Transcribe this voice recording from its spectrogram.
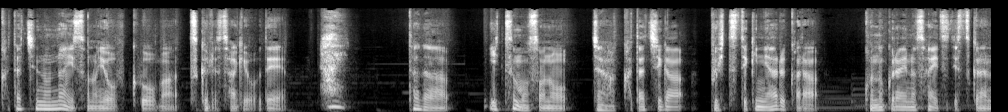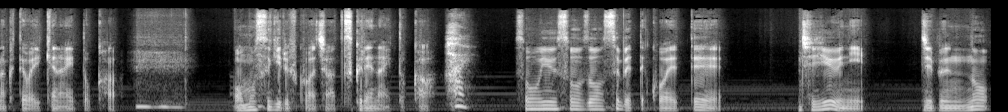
形のないその洋服をまあ作る作業で、はい。ただ、いつもその、じゃあ形が物質的にあるから、このくらいのサイズで作らなくてはいけないとか、うんうん。重すぎる服はじゃあ作れないとか、はい。そういう想像をすべて超えて、自由に自分の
